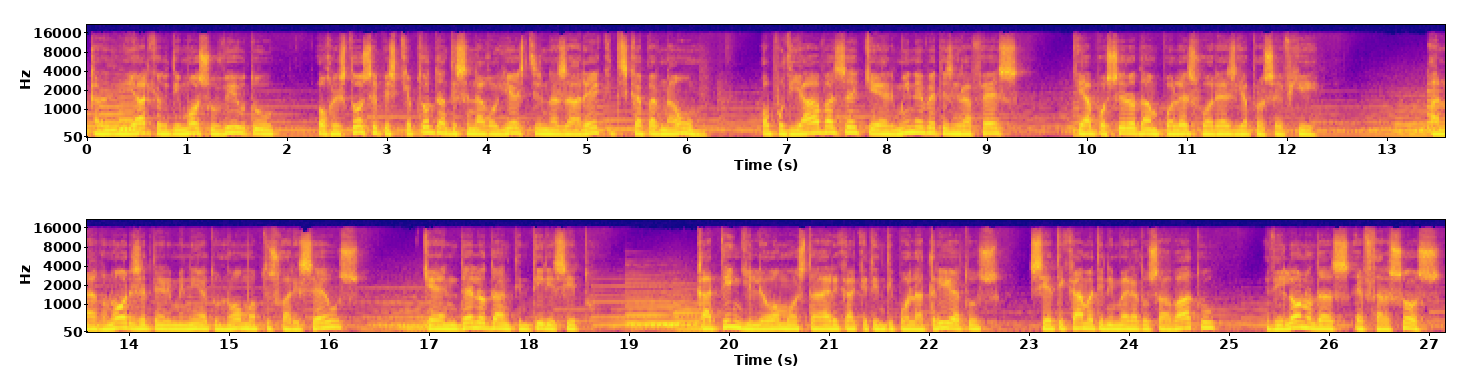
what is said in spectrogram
Κατά τη διάρκεια του δημόσιου βίου του, ο Χριστός επισκεπτόταν τις συναγωγές της Ναζαρέ και της Καπερναούμ, όπου διάβαζε και ερμήνευε τις γραφές και αποσύρονταν πολλές φορές για προσευχή. Αναγνώριζε την ερμηνεία του νόμου από τους Φαρισαίους και εντέλονταν την τήρησή του. Κατήγγειλε όμως τα έργα και την τυπολατρεία τους σχετικά με την ημέρα του Σαββάτου, δηλώνοντας ευθαρσός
